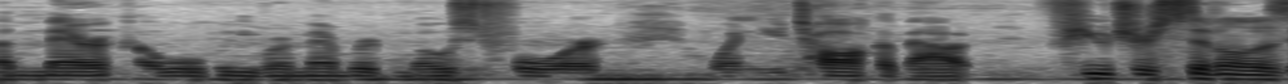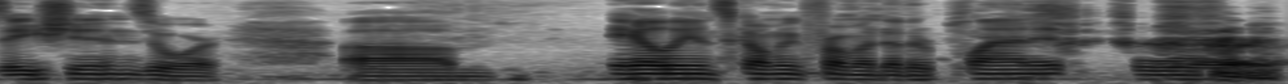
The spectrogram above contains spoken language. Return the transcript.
America will be remembered most for when you talk about future civilizations or um, aliens coming from another planet or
